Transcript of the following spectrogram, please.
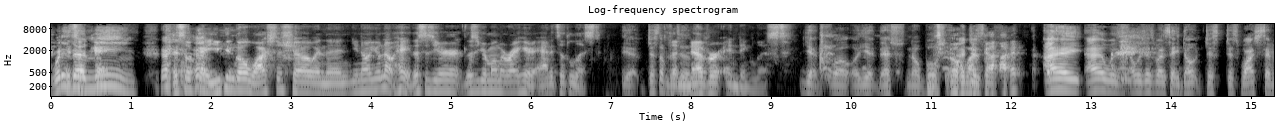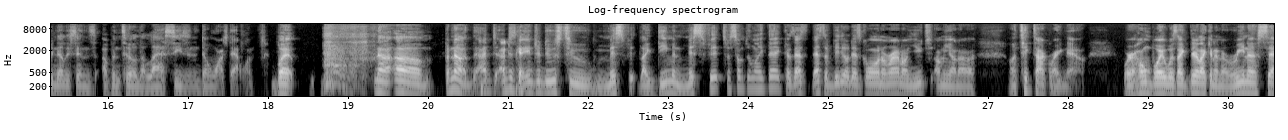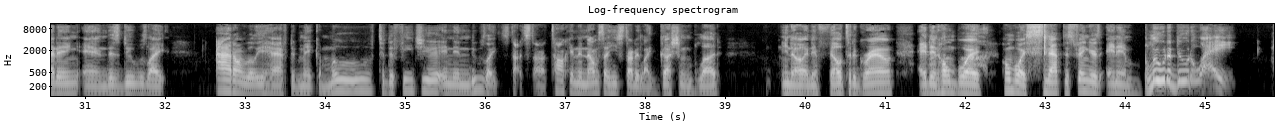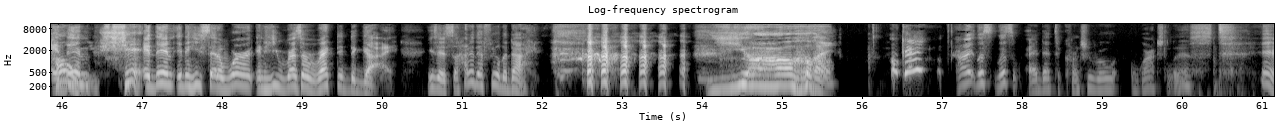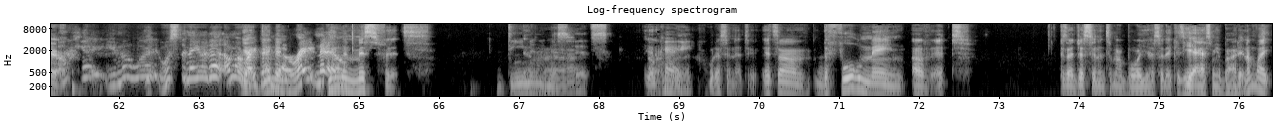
what does It's that okay. mean? it's okay. You can go watch the show, and then you know you'll know. Hey, this is your this is your moment right here. Add it to the list, Yeah, just up the until never-ending list. yeah. Well, uh, yeah, that's no bullshit. Oh I my just, god! I, I was, I was just about to say, don't just, just watch Seven Deadly Sins up until the last season. Don't watch that one. But no, um, but no, I, I just got introduced to Misfit, like Demon Misfits or something like that, because that's that's a video that's going around on YouTube. I mean, on uh on TikTok right now, where Homeboy was like, they're like in an arena setting, and this dude was like, I don't really have to make a move to defeat you, and then dude was like, start start talking, and all of a sudden he started like gushing blood, you know, and then fell to the ground, and then oh Homeboy Homeboy snapped his fingers and then blew the dude away. And Holy then shit! and then and then he said a word and he resurrected the guy. He said, "So how did that feel to die?" Yo, like, okay, all right, let's let's add that to Crunchyroll watch list. Here, okay. You know what? What's the name of that? I'm gonna Yeah, write that Demon- down right now. Demon, Demon Misfits. Yeah. Misfits. Yeah, Okay. who, did I send that to? It's um the full name of it because I just sent it to my boy yesterday because he asked me about it, and I'm like,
